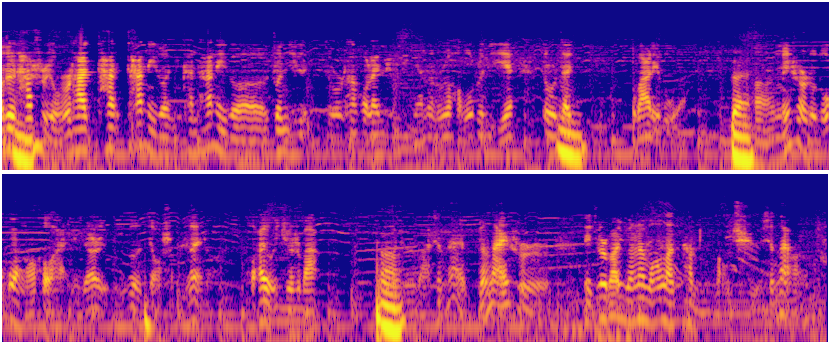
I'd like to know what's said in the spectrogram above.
对，他是有时候他他他那个，你看他那个专辑，就是他后来零几年的时候有好多专辑都是在酒吧里录的。对啊，没事就多逛逛后海那边有一个叫什么来着？后海有一爵士吧，嗯，爵士吧。现在原来是那爵士吧，原来王兰他们老去，现在好像。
